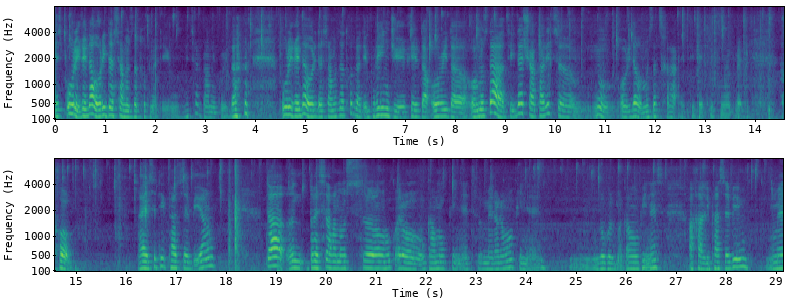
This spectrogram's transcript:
ეს პური ღირდა 2.75 მეც არ გამიგვიდა პური ღირდა 2.75 ბრინჯი ღირდა 2.50 და შაქარიც ნუ 2.59 ერთი თეთრი ნაკლები ხო აი ესეთი ფასებია და დღეს აღმოს უკვე რო გამოფინეთ მე რა გამოფინე როგორ გამოფინეს ახალი ფასები მე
